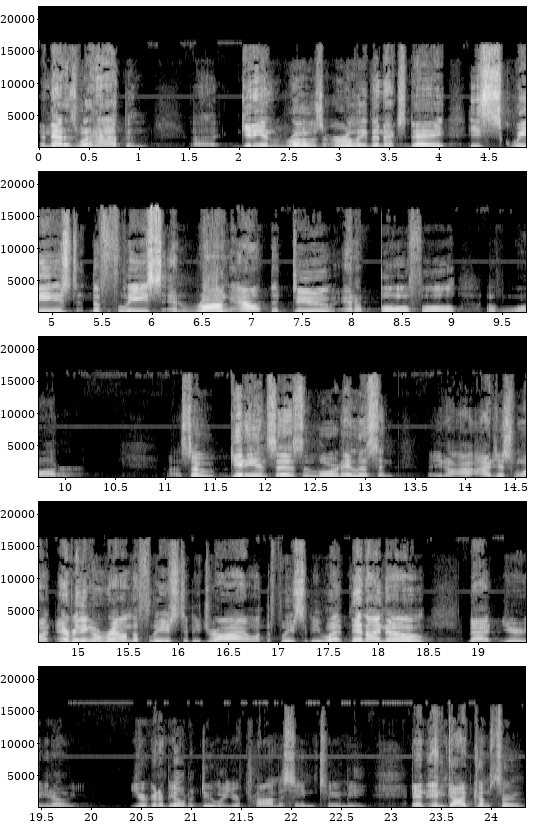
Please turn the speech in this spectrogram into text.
And that is what happened. Uh, Gideon rose early the next day. He squeezed the fleece and wrung out the dew in a bowlful of water. Uh, so Gideon says to the Lord, Hey, listen, you know, I, I just want everything around the fleece to be dry. I want the fleece to be wet. Then I know that you you know you're going to be able to do what you're promising to me, and and God comes through.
